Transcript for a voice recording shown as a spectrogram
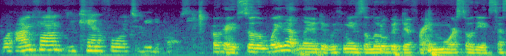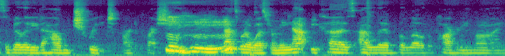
Where I'm from, you can't afford to be depressed. Okay, so the way that landed with me is a little bit different and more so the accessibility to how we treat our depression. Mm-hmm. That's what it was for me. Not because I live below the poverty line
